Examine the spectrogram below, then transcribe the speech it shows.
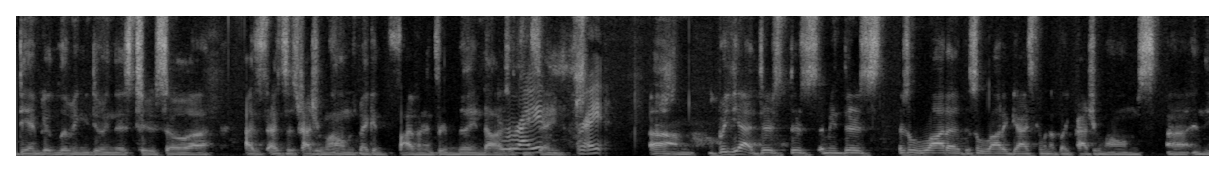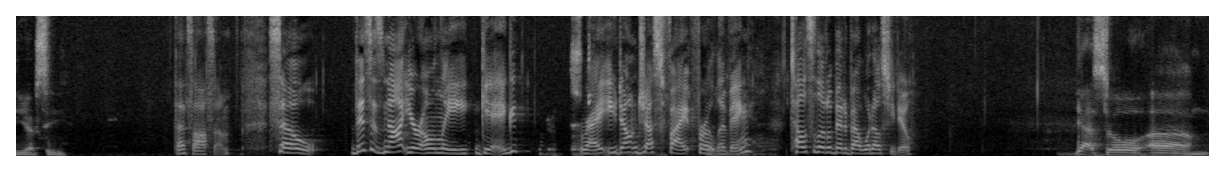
damn good living doing this too. So uh, as as this Patrick Mahomes making five hundred three million dollars, right, insane. Right. Um, but yeah, there's there's I mean there's there's a lot of there's a lot of guys coming up like Patrick Mahomes uh, in the UFC. That's awesome. So this is not your only gig, right? You don't just fight for a living. Tell us a little bit about what else you do. Yeah, so um,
